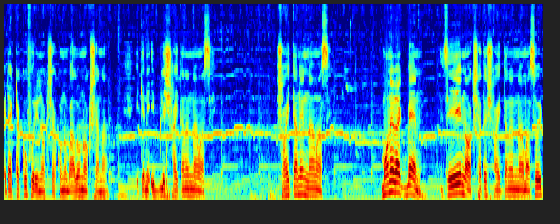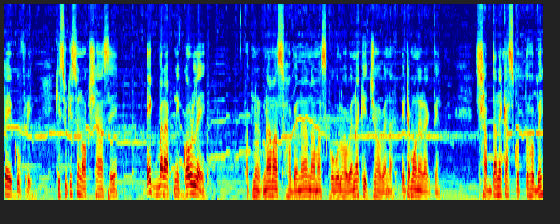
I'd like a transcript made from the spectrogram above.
এটা একটা কুফুরি নকশা, কোনো ভালো নকশা না। এখানে ইবলিশ শয়তানের নাম আছে। শয়তানের নাম আছে। মনে রাখবেন, যে নকশাতে শয়তানের নাম আছে, ওইটাই কুফরি। কিছু কিছু নকশা আছে, একবার আপনি করলে আপনার নামাজ হবে না, নামাজ কবুল হবে না, কিচ্ছু হবে না। এটা মনে রাখবেন। সাবধানে কাজ করতে হবে।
